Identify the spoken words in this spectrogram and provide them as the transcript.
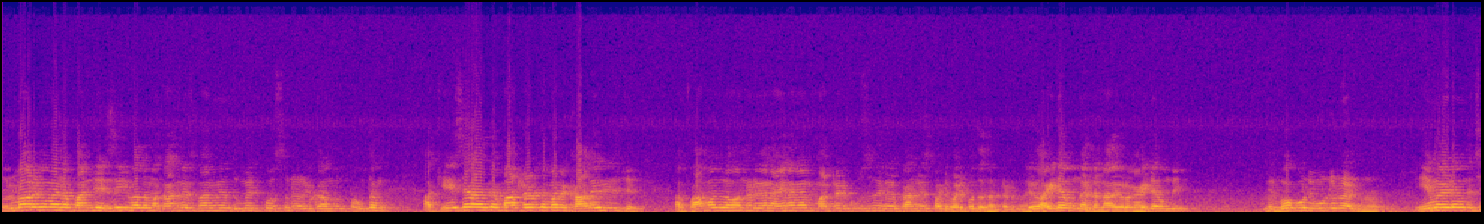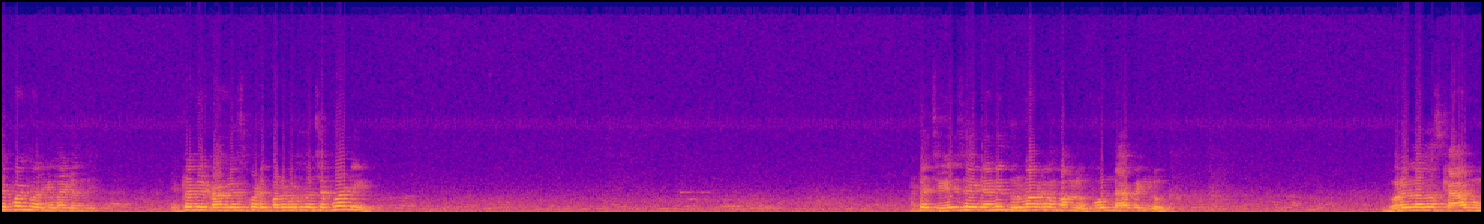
దుర్మార్గమైన పని చేసి ఇవాళ మా కాంగ్రెస్ పార్టీ మీద దుమ్మెత్తిపోస్తున్నారు ప్రభుత్వం. ఆ కేసీఆర్ అయితే మాట్లాడితే మన కాలేజీ ఆ ఫామ్ హౌస్లో ఉన్నాడు కానీ అయినా కానీ మాట్లాడి కూర్చుని కదా కాంగ్రెస్ పార్టీ పడిపోతుంది అంటాడు. ఏదో ఐడియా ఉందంట నా దగ్గర ఒక ఐడియా ఉంది. మీరు పోకుండా ఉండరు అంటున్నాడు. ఏం ఐడియా ఉంది? చెప్పండి మరి ఏం ఐడియా ఉంది? ఎట్లా మీరు కాంగ్రెస్ పార్టీ పడగొడుతుందో చెప్పండి. అంటే చేసేటని దుర్మార్గం పనులు ఫోన్ ట్యాపింగ్లు గొర్రెలలో స్కాము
